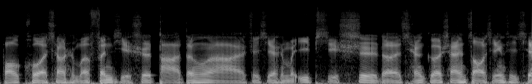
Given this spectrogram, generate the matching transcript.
包括像什么分体式大灯啊，这些什么一体式的前格栅造型这些，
